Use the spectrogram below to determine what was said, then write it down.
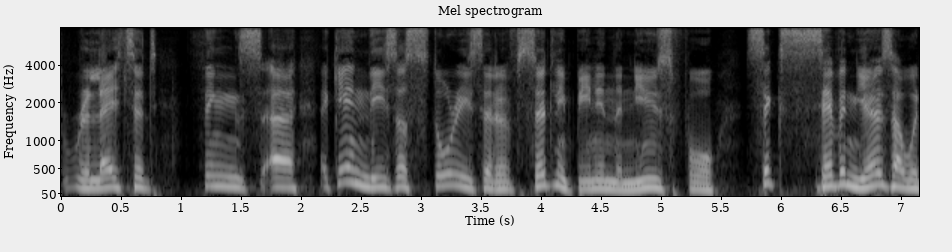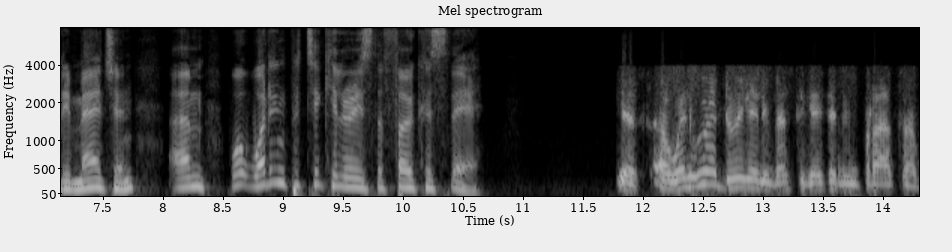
related things. Uh, again, these are stories that have certainly been in the news for six, seven years, I would imagine. Um, what, what in particular is the focus there? Yes, uh, when we were doing an investigation in Prasa,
